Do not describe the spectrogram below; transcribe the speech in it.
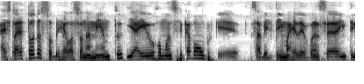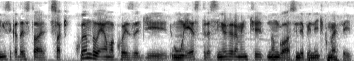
a história é toda sobre relacionamento e aí o romance fica bom, porque, sabe, ele tem uma relevância intrínseca da história. Só que quando é uma coisa de um extra, assim, eu geralmente não gosto, independente de como é feito.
